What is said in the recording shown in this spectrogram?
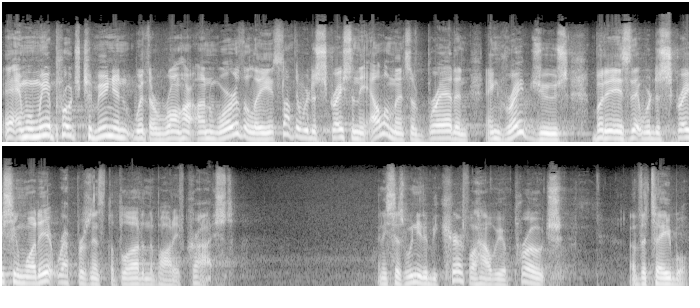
And when we approach communion with a wrong heart unworthily, it's not that we're disgracing the elements of bread and, and grape juice, but it is that we're disgracing what it represents the blood and the body of Christ. And he says we need to be careful how we approach the table.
